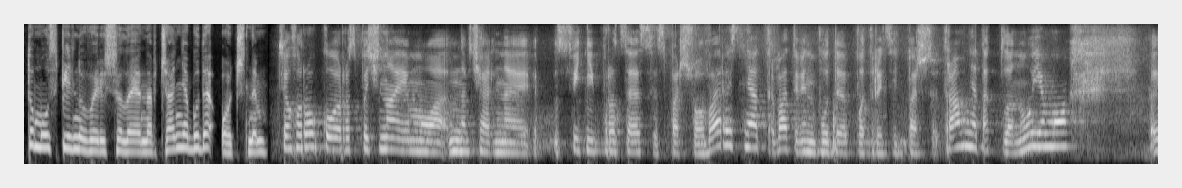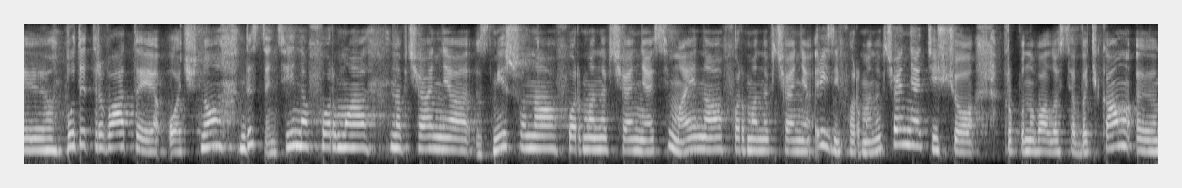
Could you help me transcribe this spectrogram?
Тому спільно вирішили, навчання буде очним. Цього року розпочинаємо навчальний освітній процес з 1 вересня. Тривати він буде по 31 травня. Так плануємо. Е, Буде тривати очно дистанційна форма навчання, змішана форма навчання, сімейна форма навчання, різні форми навчання. Ті, що пропонувалося батькам, е,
